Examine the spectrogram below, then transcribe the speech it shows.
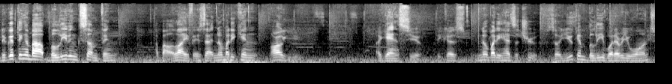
The good thing about believing something about life is that nobody can argue against you because nobody has the truth. So you can believe whatever you want.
